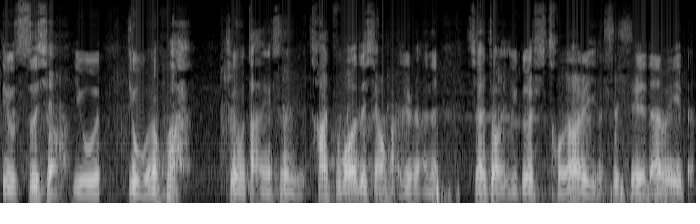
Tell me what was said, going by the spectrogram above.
有思想，有有文化。这种大龄剩女，她主要的想法就是啥呢？想找一个同样也是事业单位的，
